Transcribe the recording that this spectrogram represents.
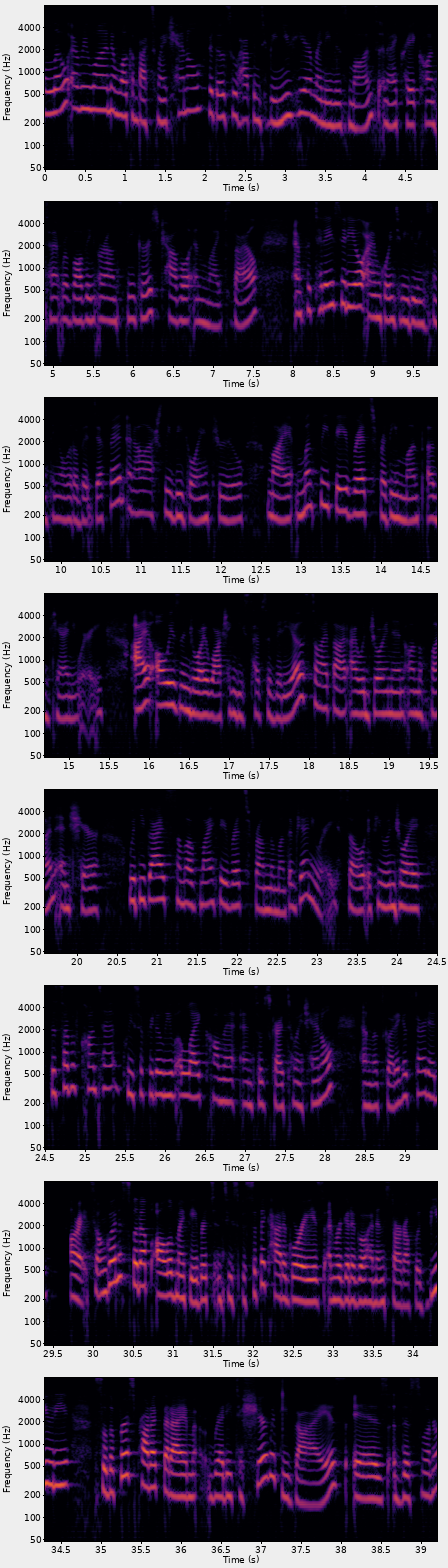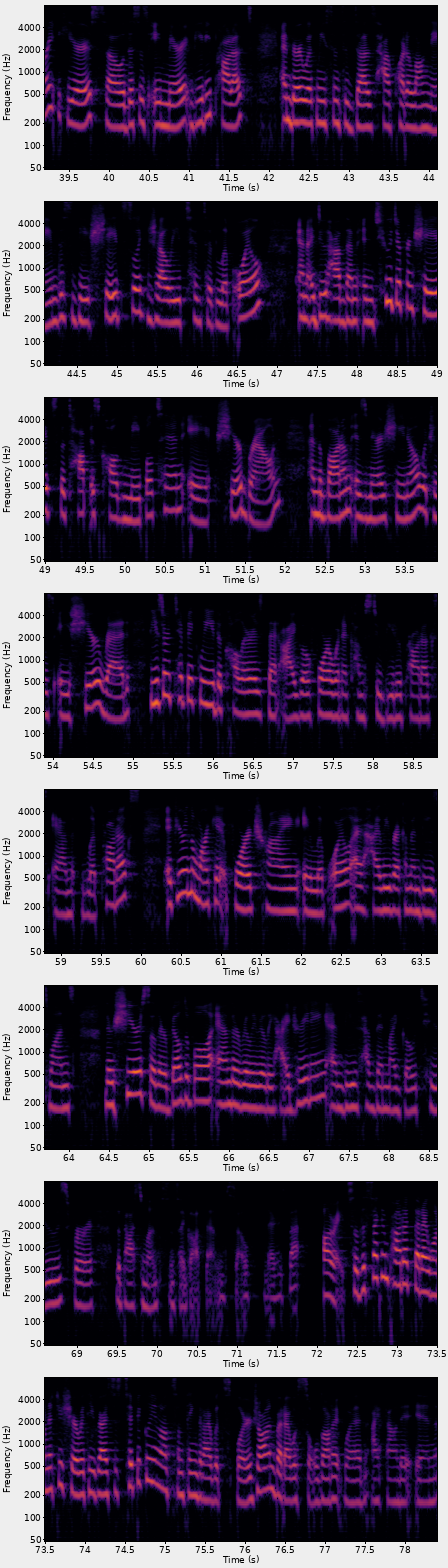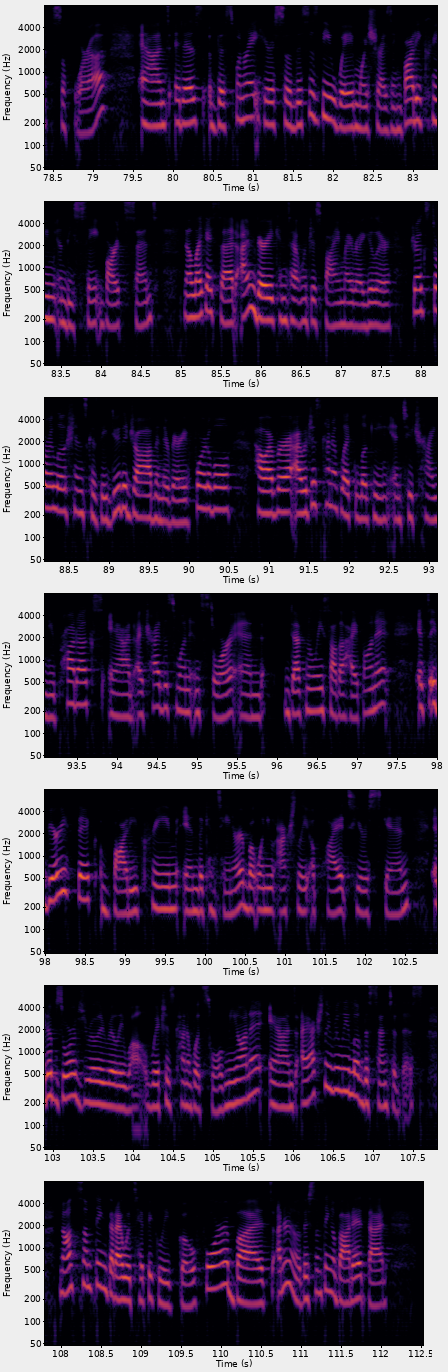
Hello everyone and welcome back to my channel. For those who happen to be new here, my name is Mons and I create content revolving around sneakers, travel, and lifestyle. And for today's video, I'm going to be doing something a little bit different and I'll actually be going through my monthly favorites for the month of January. I always enjoy watching these types of videos, so I thought I would join in on the fun and share with you guys some of my favorites from the month of January. So if you enjoy this type of content, please feel free to leave a like, comment, and subscribe to my channel. And let's go ahead and get started. All right, so I'm going to split up all of my favorites into specific categories and we're gonna go ahead and start off with beauty. So the first product that I'm ready to share with you guys is this one right here. So this is a Merit Beauty product and bear with me since it does have quite a long name. This is the Shade Slick Jelly Tinted Lip Oil and I do have them in two different shades. The top is called Mapleton, a sheer brown, and the bottom is Maraschino, which is a sheer red. These are typically the colors that I go for when it comes to beauty products and lip products. If you're in the market for trying a lip oil, I highly recommend these ones. They're sheer, so they're buildable, and they're really, really hydrating, and these have been my go-tos for the past month since I got them. So there's that. All right, so the second product that I wanted to share with you guys is typically not something that I would splurge on, but I was sold on it when I found it in Sephora. And it is this one right here. So this is the Ouai Moisturizing Body Cream in the St. Bart's scent. Now, like I said, I'm very content with just buying my regular drugstore lotions because they do the job and they're very affordable. However, I was just kind of like looking into trying new products and I tried this one in store and definitely saw the hype on it. It's a very thick body cream in the container, but when you actually apply it to your skin, it absorbs really, really well, which is kind of what sold me on it. And I actually really love the scent of this. Not something that I would typically go for, but I don't know, there's something about it that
